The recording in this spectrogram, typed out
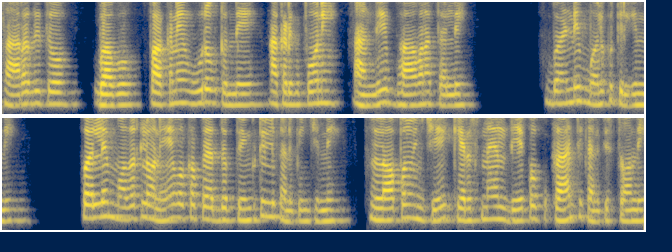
సారథితో బాబు పక్కనే ఊరొకటుంది అక్కడికి పోని అంది భావన తల్లి. బండి మలుపు తిరిగింది. పల్లె మొదట్లోనే ఒక పెద్ద పెంకుటిల్లు కనిపించింది. లోపల నుంచి కిరసనాయల దీపపు కాంతి కనిపిస్తోంది.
